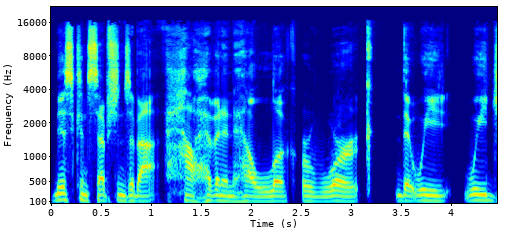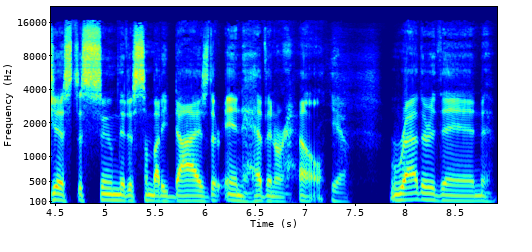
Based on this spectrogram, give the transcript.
misconceptions about how heaven and hell look or work that we we just assume that if somebody dies they're in heaven or hell Yeah. rather than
